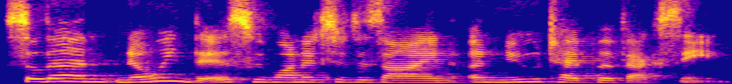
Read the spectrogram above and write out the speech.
So, then knowing this, we wanted to design a new type of vaccine.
